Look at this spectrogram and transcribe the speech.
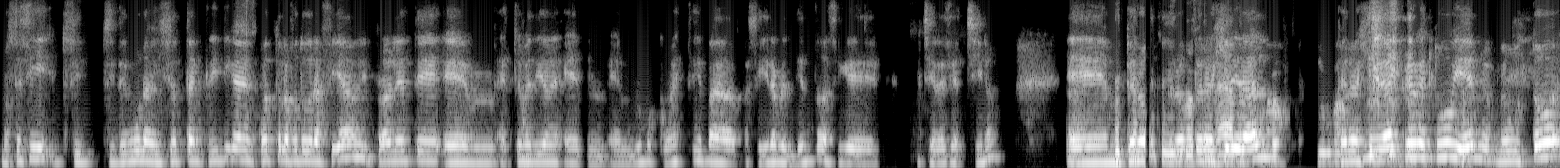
no sé si, si, si tengo una visión tan crítica en cuanto a la fotografía y probablemente em, estoy metido en, en- en grupos como este para seguir aprendiendo, así que muchas gracias, Chino. Em, pero, pero, No sé pero en nada general, tampoco. pero en general creo que estuvo bien, me- me gustó,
